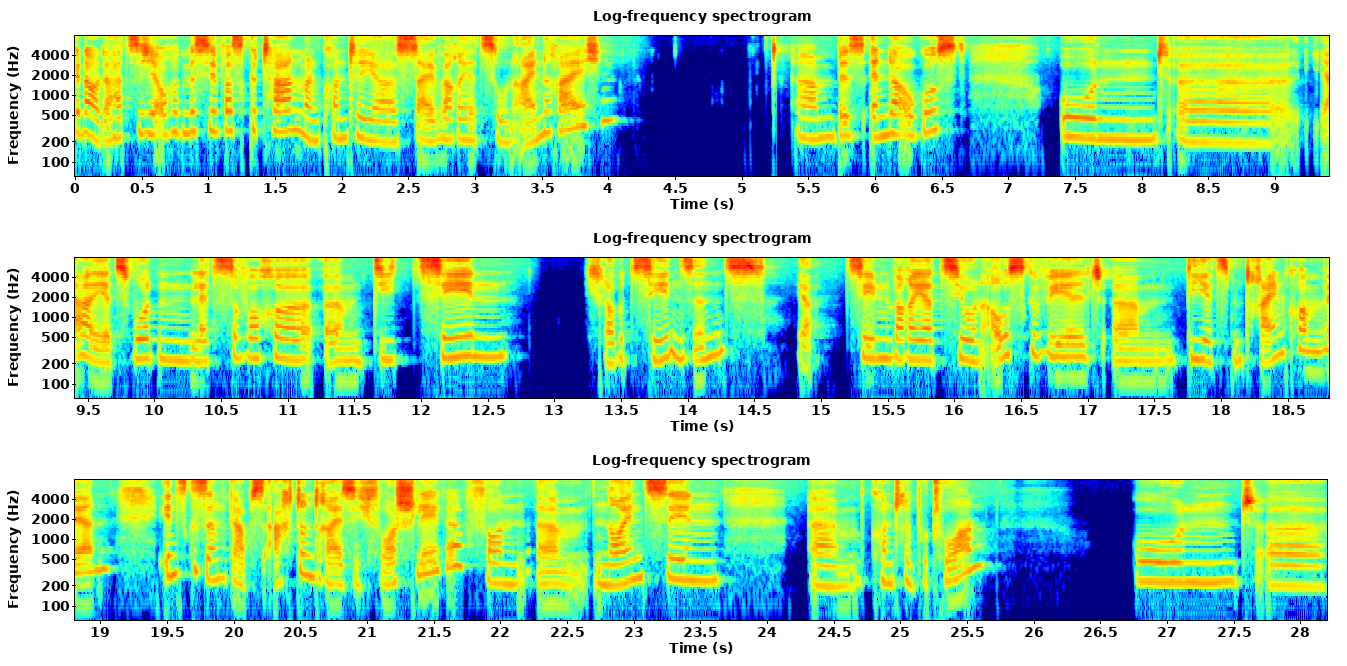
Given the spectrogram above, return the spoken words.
Genau, da hat sich auch ein bisschen was getan. Man konnte ja Style-Variationen einreichen ähm, bis Ende August. Und äh, ja, jetzt wurden letzte Woche ähm, die zehn, ich glaube zehn sind's, ja, zehn Variationen ausgewählt, ähm, die jetzt mit reinkommen werden. Insgesamt gab es 38 Vorschläge von ähm, 19 ähm, Kontributoren. Und äh,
